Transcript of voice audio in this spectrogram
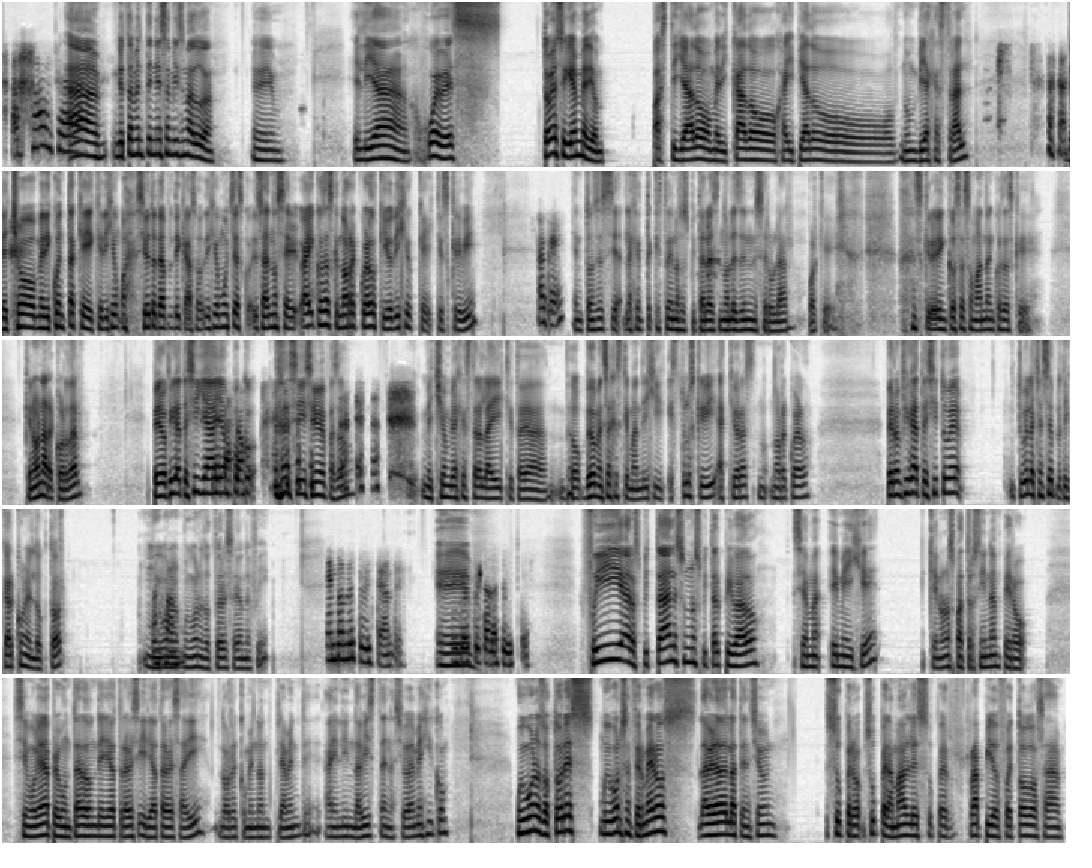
Ajá, o sea. Ah, yo también tenía esa misma duda. Eh, el día jueves todavía seguía medio pastillado, medicado, hypeado en un viaje astral. De hecho, me di cuenta que, dije, sí, ahorita te voy a platicar eso. Dije muchas cosas, o sea, no sé, hay cosas que no recuerdo que yo dije que, que escribí. Ok. Entonces, la gente que está en los hospitales no les den el celular porque escriben cosas o mandan cosas que, que no van a recordar. Pero fíjate, sí, ya, ya un poco. sí, sí me pasó. Me eché un viaje astral ahí que todavía veo, mensajes que mandé y dije, ¿esto lo escribí? ¿A qué horas? No, recuerdo. Pero fíjate, sí tuve, tuve la chance de platicar con el doctor. Muy, bueno, muy buenos doctores ahí donde fui. ¿En dónde estuviste antes? ¿En qué eh, hospital estuviste? Fui al hospital, es un hospital privado, se llama MIG, que no nos patrocinan, pero si me volvieran a preguntar dónde iría otra vez, iría otra vez ahí. Lo recomiendo ampliamente. Ahí en Linda Vista, en la Ciudad de México. Muy buenos doctores, muy buenos enfermeros. La verdad, la atención súper, súper amable, súper rápido fue todo. O sea,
